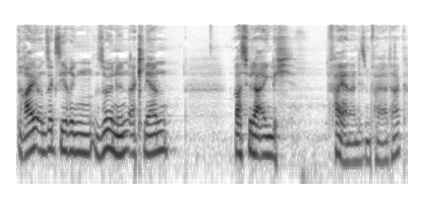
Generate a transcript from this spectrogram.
drei- und sechsjährigen Söhnen erklären, was wir da eigentlich feiern an diesem Feiertag.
